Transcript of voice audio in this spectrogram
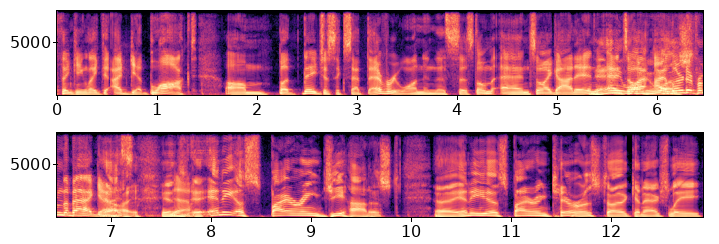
thinking like I'd get blocked, um, but they just accept everyone in this system. And so I got in. Anyone and so I, I wants, learned it from the bad guys. Yeah, yeah. Any aspiring jihadist, uh, any aspiring terrorist uh, can actually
